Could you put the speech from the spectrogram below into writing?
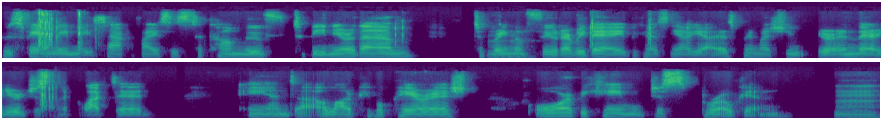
whose family made sacrifices to come move to be near them to bring them food every day because you know yeah it's pretty much you, you're in there you're just neglected and uh, a lot of people perished or became just broken Mm.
